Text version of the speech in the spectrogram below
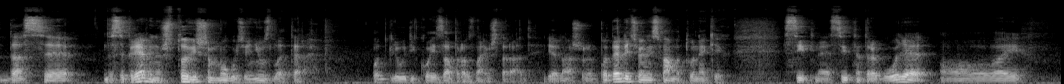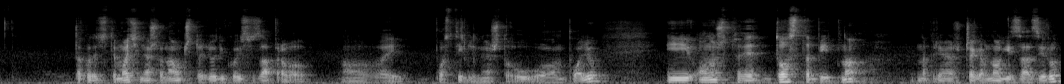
da se, da se prijavi na što više moguće newslettera od ljudi koji zapravo znaju šta rade. Jer, znaš, podelit će oni s vama tu neke sitne, sitne dragulje, ovaj, tako da ćete moći nešto naučiti od ljudi koji su zapravo ovaj, postigli nešto u, ovom polju. I ono što je dosta bitno, na primjer, čega mnogi zaziru,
